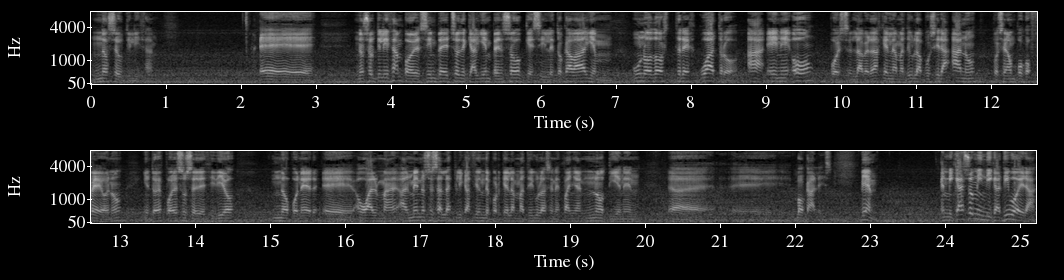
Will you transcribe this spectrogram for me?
no se utilizan. Eh, no se utilizan por el simple hecho de que alguien pensó que si le tocaba a alguien 1, 2, 3, 4, A, N, O, pues la verdad es que en la matrícula pusiera ANO, pues era un poco feo, ¿no? Y entonces por eso se decidió no poner, eh, o al, menos esa es la explicación de por qué las matrículas en España no tienen eh, eh, vocales. Bien, en mi caso mi indicativo era,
